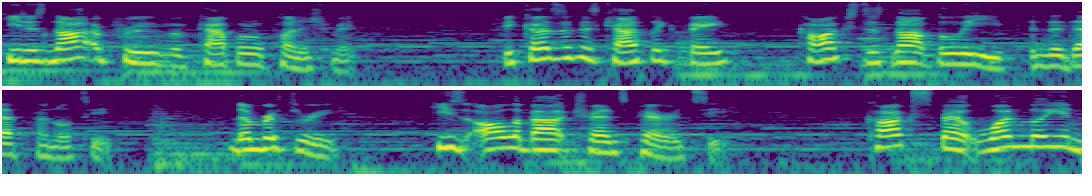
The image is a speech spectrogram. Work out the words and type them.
He does not approve of capital punishment. Because of his Catholic faith, Cox does not believe in the death penalty. Number 3. He's all about transparency. Cox spent $1 million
